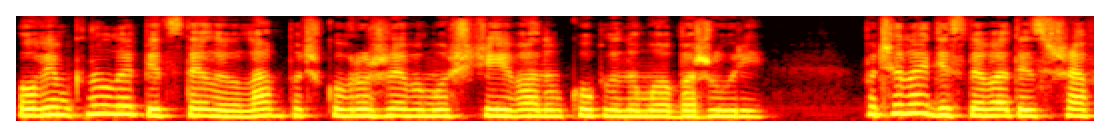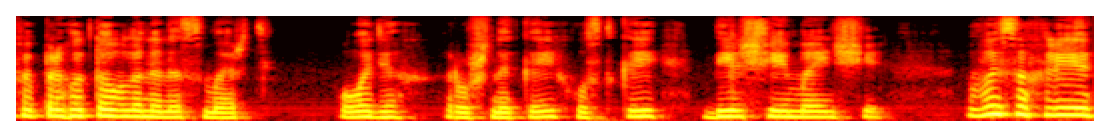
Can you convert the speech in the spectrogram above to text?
увімкнула під стелею лампочку в рожевому ще Іваном купленому абажурі, почала діставати з шафи приготовлене на смерть одяг, рушники, хустки, більші і менші, висохлі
